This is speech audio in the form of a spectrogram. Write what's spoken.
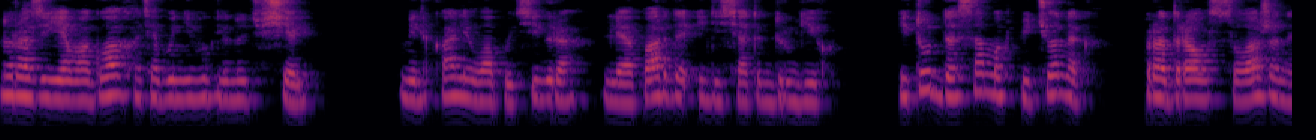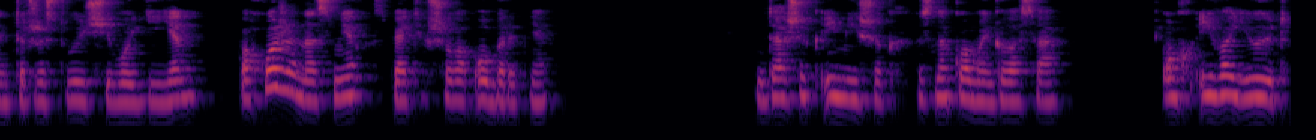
Но ну разве я могла хотя бы не выглянуть в щель? Мелькали лапы тигра, леопарда и десяток других. И тут до самых печенок продрал слаженный торжествующий вой гиен, похожий на смех спятившего оборотня. Дашек и Мишек, знакомые голоса. Ох, и воюют.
